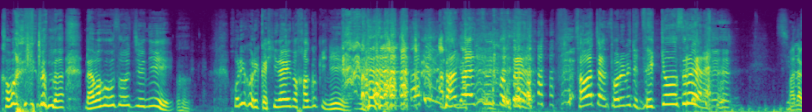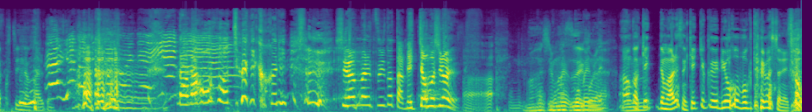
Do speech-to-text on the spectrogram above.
かもれてたんだ、生放送中に、うん。ホリホリか平井の歯茎に、残骸ついとって、沢ちゃんそれ見て絶叫するやね。まだ口になんかあるけど。生放送中にここに、知らん間についとったらめっちゃ面白い。ああ。マジまずいごめんね。なんか、け、でもあれですね、結局、両方僕食べましたね。すごい。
